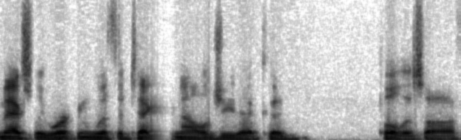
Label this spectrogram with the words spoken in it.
I'm actually working with the technology that could pull this off.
